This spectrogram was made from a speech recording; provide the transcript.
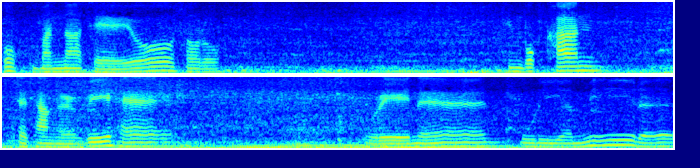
꼭 만나세요 서로 행복한 세상을 위해 우리는 아. 우리의 미래.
